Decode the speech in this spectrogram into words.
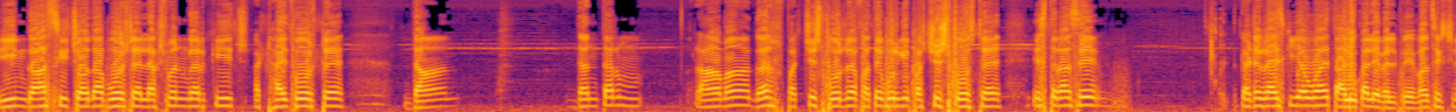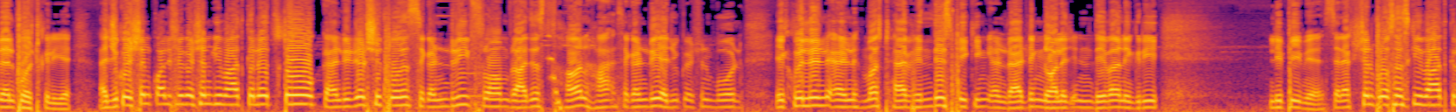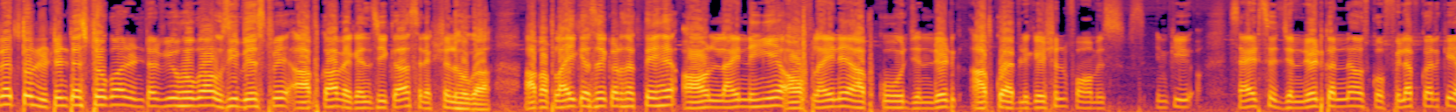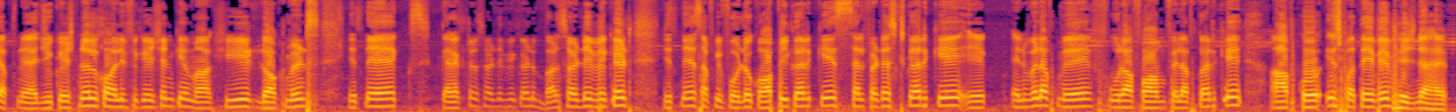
रीनगास की 14 पोस्ट है, लक्ष्मणगढ़ की 28 पोस्ट है, दान दंतर रामागढ़ 25 पोस्ट है, फतेहपुर की 25 पोस्ट है। इस तरह से कैटेगराइज किया हुआ है तालुका लेवल पे 169 पोस्ट के लिए। एजुकेशन क्वालिफिकेशन की बात करें तो candidate should possess secondary from Rajasthan secondary education board equivalent and must have Hindi speaking and writing knowledge in Devanagari लिपि में। सिलेक्शन प्रोसेस की बात करें तो रिटर्न टेस्ट होगा और इंटरव्यू होगा, उसी बेस पे आपका वैकेंसी का सिलेक्शन होगा। आप अप्लाई कैसे कर सकते हैं? ऑनलाइन नहीं है ऑफलाइन है। आपको जनरेट आपको एप्लीकेशन फॉर्म इस इनकी साइट से जनरेट करना है, उसको फिलअप करके अपने एजुकेशनल क्वालिफिकेशन के मार्कशीट, डॉक्यूमेंट्स जितने हैं, कैरेक्टर सर्टिफिकेट, बर्थ सर्टिफिकेट जितने सबकी फ़ोटो कॉपी करके, सेल्फ अटेस्ट करके, एक एनवलप में पूरा फॉर्म फिलअप करके आपको इस पते पे भेजना है।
